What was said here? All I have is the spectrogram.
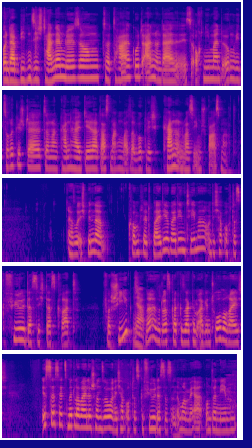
Und da bieten sich Tandemlösungen total gut an und da ist auch niemand irgendwie zurückgestellt, sondern kann halt jeder das machen, was er wirklich kann und was ihm Spaß macht. Also ich bin da komplett bei dir bei dem Thema und ich habe auch das Gefühl, dass sich das gerade verschiebt. Ja. Ne? Also du hast gerade gesagt, im Agenturbereich ist das jetzt mittlerweile schon so und ich habe auch das Gefühl, dass das in immer mehr Unternehmen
